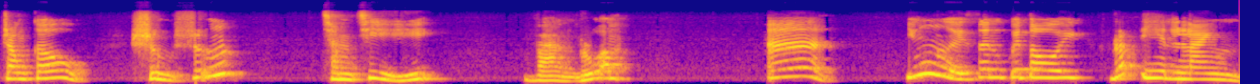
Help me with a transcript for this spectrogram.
trong câu. Sừng sững, chăm chỉ, vàng ruộm. À, những người dân quê tôi rất hiền lành,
